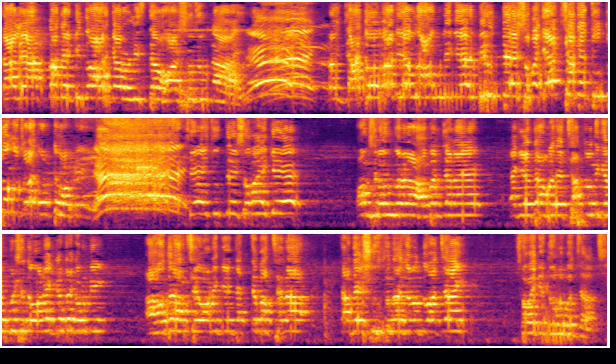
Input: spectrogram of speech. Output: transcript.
তাহলে আপনাদের কিন্তু আর কারও নিস্তার হওয়ার সুযোগ নাই। এবং জাতীয় পার্টি এবং আওয়ামী লীগের বিরুদ্ধে সবাইকে একসাথে যুদ্ধ ঘোষণা করতে হবে। সেই যুদ্ধে সবাইকে অংশগ্রহণ করার আহ্বান জানায়। একই সাথে আমাদের ছাত্র অধিকার পরিষদে অনেক নেতা কর্মী আহত আছে অনেকে দেখতে পাচ্ছে না। তাদের সুস্থতার জন্য দোয়া চাই। সবাইকে ধন্যবাদ জানাচ্ছি।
